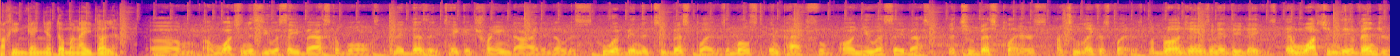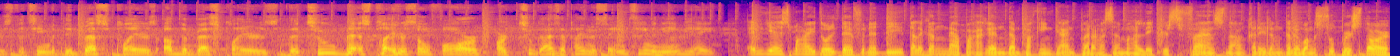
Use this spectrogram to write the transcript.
Pakinggan nyo to mga idol. Um, I'm watching this USA basketball, and it doesn't take a trained eye to notice who have been the two best players, the most impactful on USA basketball. The two best players are two Lakers players, LeBron James and Anthony Davis. And watching the Avengers, the team with the best players of the best players, the two best players so far are two guys that play in the same team in the NBA. And yes mga idol, definitely talagang napakagandang pakinggan para nga sa mga Lakers fans na ang kanilang dalawang superstar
